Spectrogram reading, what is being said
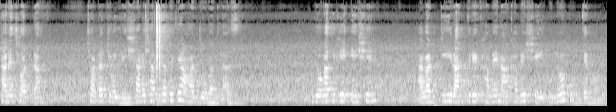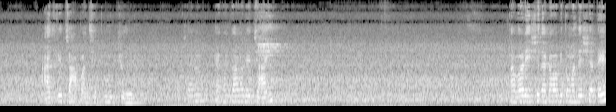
সাড়ে ছটা। ছটা চল্লিশ, সাড়ে সাতটা থেকে আমার যোগা ক্লাস। যোগা থেকে এসে আবার কি রাত্রে খাবে, না খাবে সেইগুলো করতে হবে। আজকে চাপ আছে প্রচুর। চলো, এখন তাহলে যাই। আবার এসে দেখা হবে তোমাদের সাথে।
